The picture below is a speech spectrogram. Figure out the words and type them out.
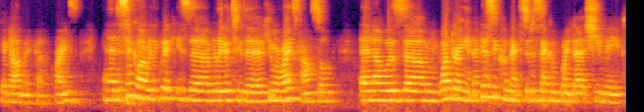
Kagame kind of crimes. And the second one, really quick, is uh, related to the Human Rights Council. And I was um, wondering, and I guess it connects to the second point that she made,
